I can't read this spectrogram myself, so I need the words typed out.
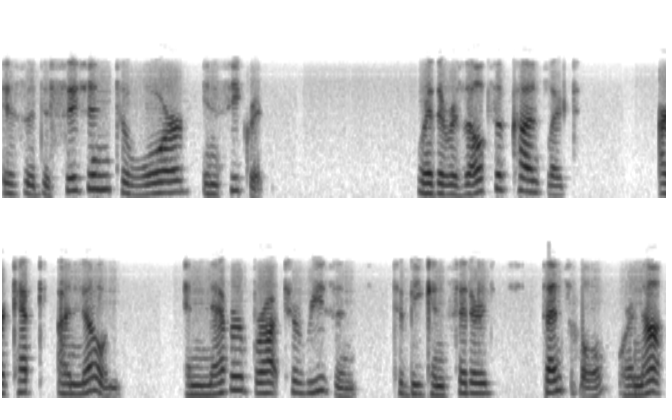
is a decision to war in secret, where the results of conflict are kept unknown and never brought to reason to be considered sensible or not.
